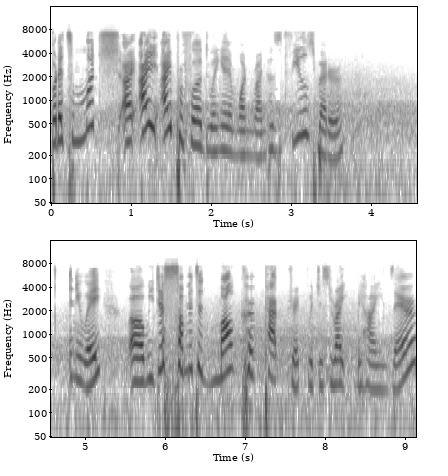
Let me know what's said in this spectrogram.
But it's much, I, I, I prefer doing it in one run because it feels better. Anyway, uh, we just summited Mount Kirkpatrick, which is right behind there.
